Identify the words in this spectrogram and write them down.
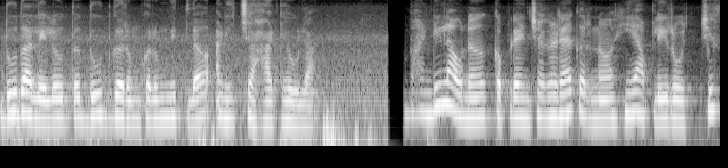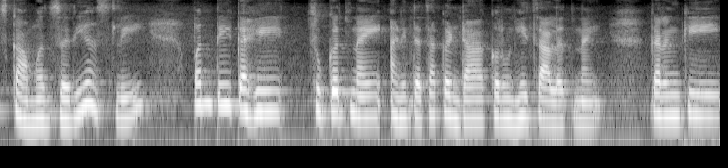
दूध आलेलं होतं दूध गरम करून घेतलं आणि चहा ठेवला. भांडी लावणं कपड्यांच्या घड्या करणं ही आपली रोजचीच कामं जरी असली पण ती काही चुकत नाही आणि त्याचा कंटाळा करूनही चालत नाही. कारण की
